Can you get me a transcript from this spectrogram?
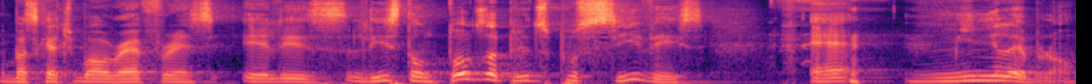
o Basketball Reference, eles listam todos os apelidos possíveis, é Mini LeBron.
